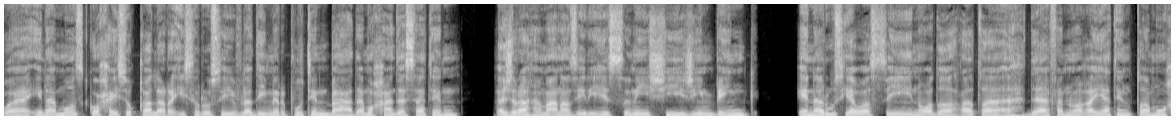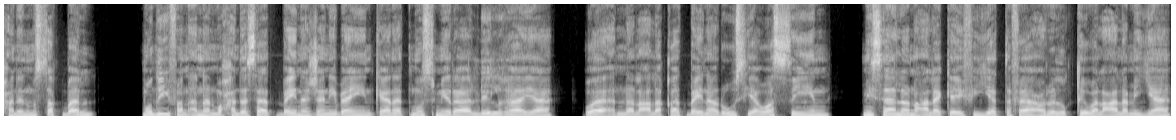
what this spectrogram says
وإلى موسكو حيث قال الرئيس الروسي فلاديمير بوتين بعد محادثات أجراها مع نظيره الصيني شي جين بينغ إن روسيا والصين وضعتا اهدافا وغايات طموحه للمستقبل مضيفا أن المحادثات بين الجانبين كانت مثمرة للغاية وأن العلاقات بين روسيا والصين مثال على كيفية تفاعل القوى العالمية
